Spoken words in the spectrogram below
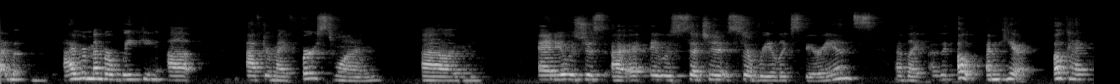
I remember waking up after my first one, um, and it was just, I, it was such a surreal experience of like, I was like, oh, I'm here. Okay.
